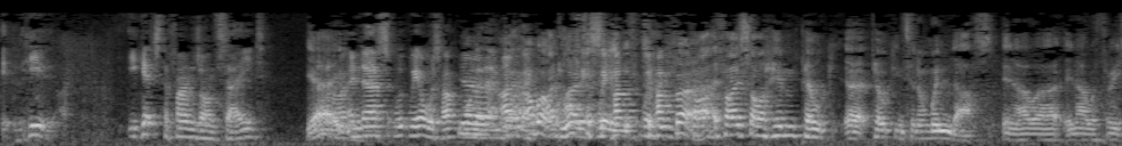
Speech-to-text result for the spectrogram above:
he he gets the fans on side. Yeah, Uh, and that's we, we always have one of them. I- don't we? I- well, I'd love to see. we have, we to be have fair. If I- if I saw him, Pilk, uh, Pilkington, and Windass in our in our three,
